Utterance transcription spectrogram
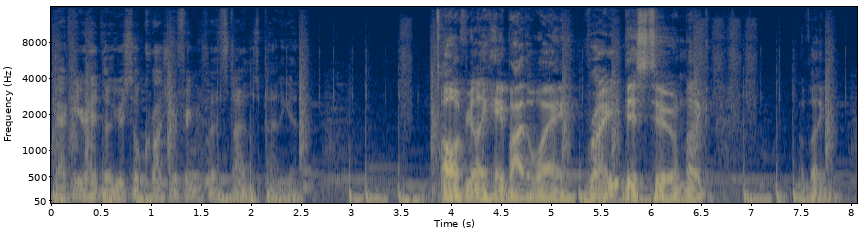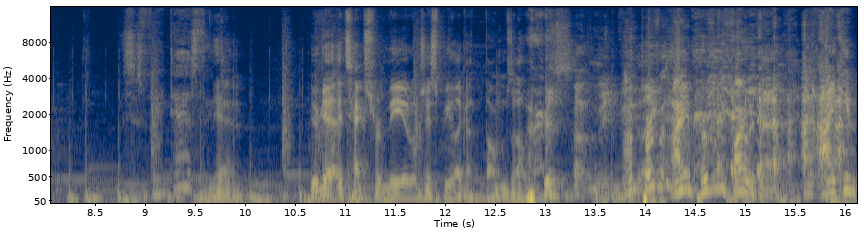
back of your head though, you're still crossing your fingers for that stylus pen again. Oh, if you're like, hey, by the way, Right? this too. I'm like, I'm like, This is fantastic. yeah. You'll get a text from me. It'll just be like a thumbs up or something. Be I'm like- perfect. I am perfectly fine with that, and I can.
